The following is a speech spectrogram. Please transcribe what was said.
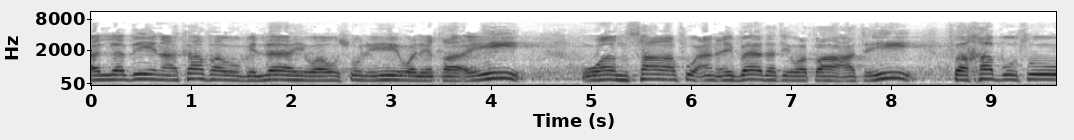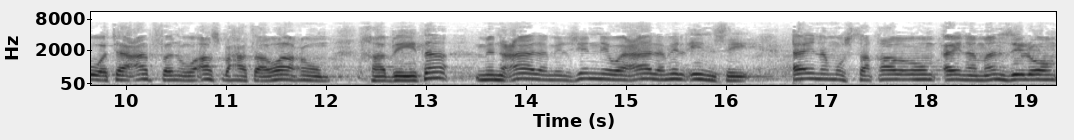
الذين كفروا بالله ورسله ولقائه وانصرفوا عن عبادته وطاعته فخبثوا وتعفنوا وأصبحت أرواحهم خبيثة من عالم الجن وعالم الإنس. أين مستقرهم؟ أين منزلهم؟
